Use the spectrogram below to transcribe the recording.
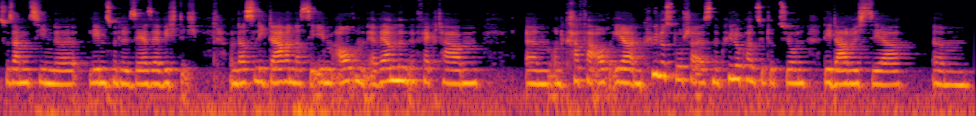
zusammenziehende Lebensmittel sehr, sehr wichtig. Und das liegt daran, dass sie eben auch einen erwärmenden Effekt haben, ähm, und Kaffer auch eher ein kühles Dosha ist, eine kühle Konstitution, die dadurch sehr, ähm,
